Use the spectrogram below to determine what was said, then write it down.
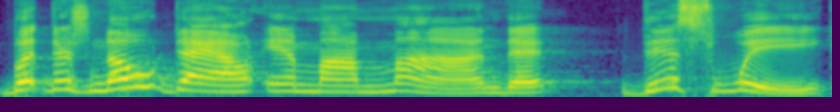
But there's no doubt in my mind that this week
